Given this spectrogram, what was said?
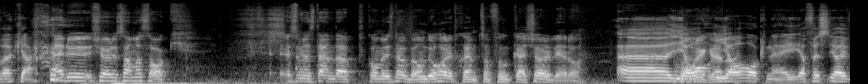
vad jag kan. Är du, kör du samma sak som en stand-up comedy-snubbe? Om du har ett skämt som funkar, kör du det då? Många ja, ja och nej. Jag, förs- jag är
